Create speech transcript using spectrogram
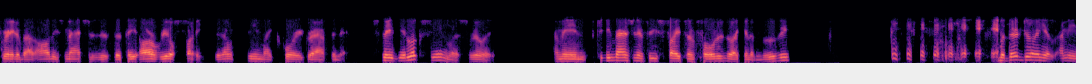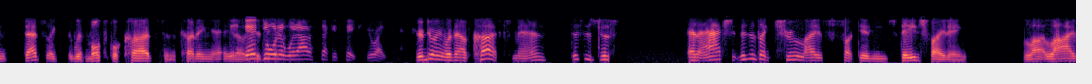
great about all these matches is that they are real fights. They don't seem like choreographed and it they they look seamless, really. I mean, can you imagine if these fights unfolded like in a movie? but they're doing it. I mean, that's like with multiple cuts and cutting. You know, They're doing it without a second take. You're right. they're doing it without cuts, man. This is just an action. This is like true life fucking stage fighting, live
